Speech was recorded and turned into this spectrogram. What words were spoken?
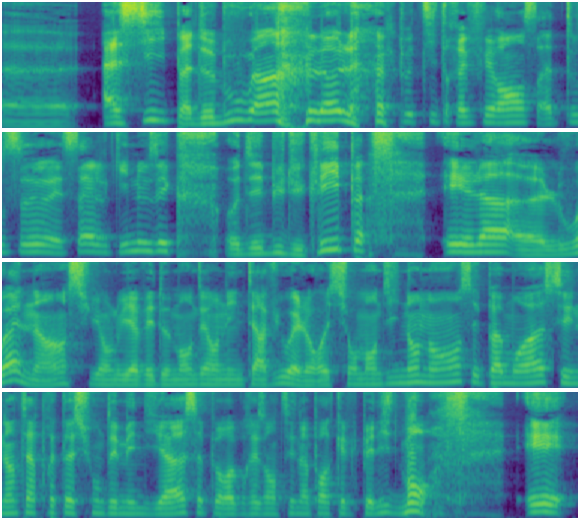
euh, assis, pas debout, hein, lol, petite référence à tous ceux et celles qui nous écoutent au début du clip. Et là, euh, Louane, hein, si on lui avait demandé en interview, elle aurait sûrement dit non, non, c'est pas moi, c'est une interprétation des médias, ça peut représenter n'importe quel pianiste. Bon, et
